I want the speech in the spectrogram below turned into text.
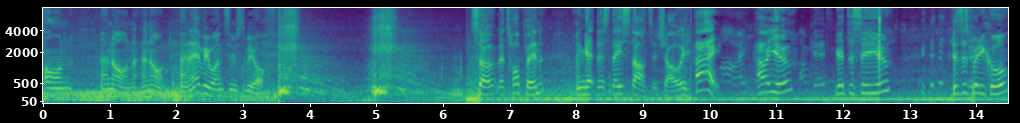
on and on and on. And everyone seems to be off. So let's hop in and get this day started, shall we? Hi! Hi, How are you? I'm good. Good to see you. this is pretty cool.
